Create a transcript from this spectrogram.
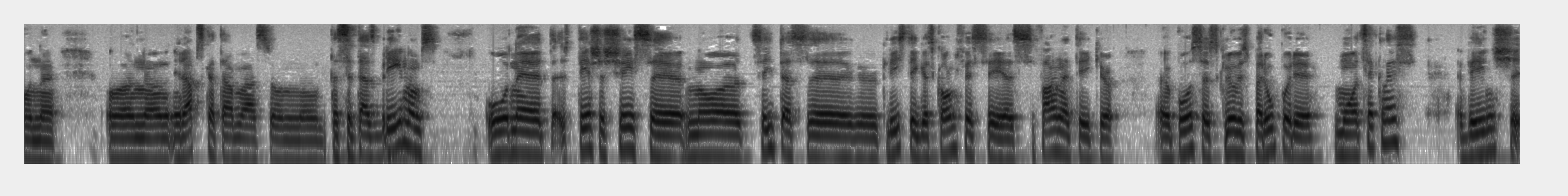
un, eh, un, un ir apskatāmās, un tas ir tās brīnums. Un eh, tieši šīs no citas kristīgas konfesijas fanatiķu puses kļuvis par upuri moceklis, viņš e,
